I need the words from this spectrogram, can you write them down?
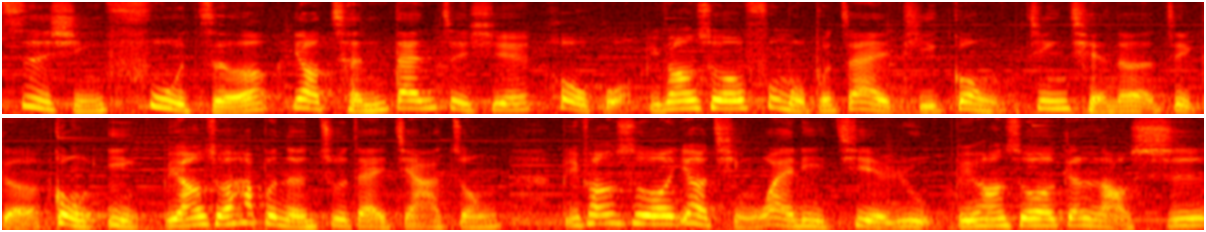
自行负责，要承担这些后果。比方说，父母不再提供金钱的这个供应；比方说，他不能住在家中；比方说，要请外力介入；比方说，跟老师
